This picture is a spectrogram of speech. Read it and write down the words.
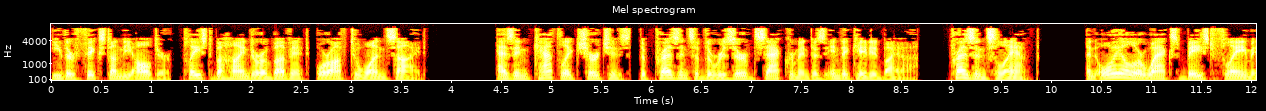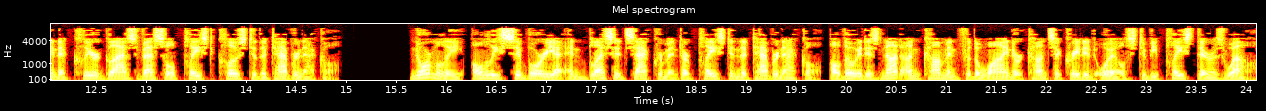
either fixed on the altar, placed behind or above it, or off to one side. As in Catholic churches, the presence of the reserved sacrament is indicated by a «presence lamp», an oil or wax-based flame in a clear glass vessel placed close to the tabernacle. Normally, only Ciboria and Blessed Sacrament are placed in the tabernacle, although it is not uncommon for the wine or consecrated oils to be placed there as well.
